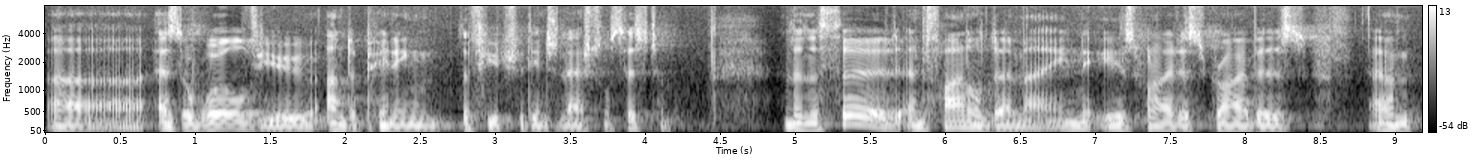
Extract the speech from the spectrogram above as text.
uh, as a worldview underpinning the future of the international system. And then the third and final domain is what I describe as um,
